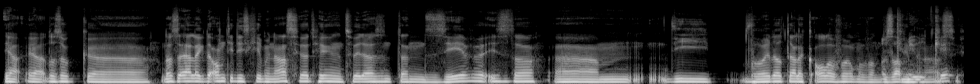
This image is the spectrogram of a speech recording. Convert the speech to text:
Ja, ja dat is ook... eh, dat is eigenlijk de antidiscriminatiewetgeving in 2007 is dat. Ehm, die veroordeelt eigenlijk alle vormen van Was dat discriminatie.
